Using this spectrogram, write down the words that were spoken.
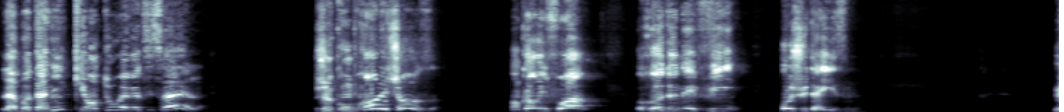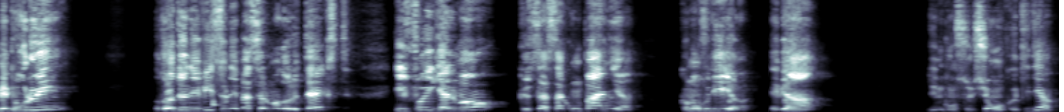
la botanique qui entoure Eretz Israël. Je comprends les choses. Encore une fois, redonner vie au judaïsme. Mais pour lui, redonner vie, ce n'est pas seulement dans le texte, il faut également que ça s'accompagne, comment vous dire, eh bien, d'une construction au quotidien,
